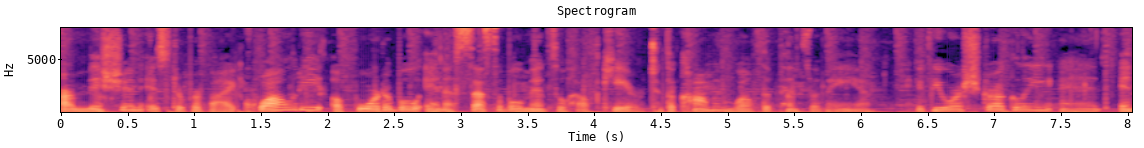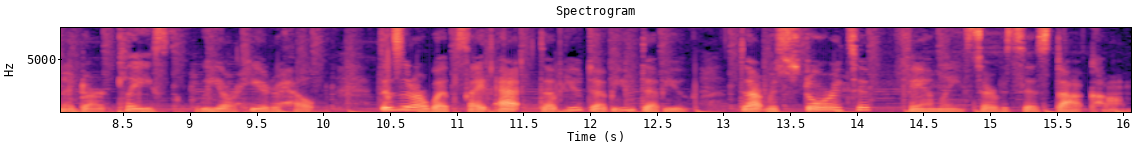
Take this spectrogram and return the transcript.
Our mission is to provide quality, affordable, and accessible mental health care to the Commonwealth of Pennsylvania. If you are struggling and in a dark place, we are here to help. Visit our website at www.restorativefamilyservices.com.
